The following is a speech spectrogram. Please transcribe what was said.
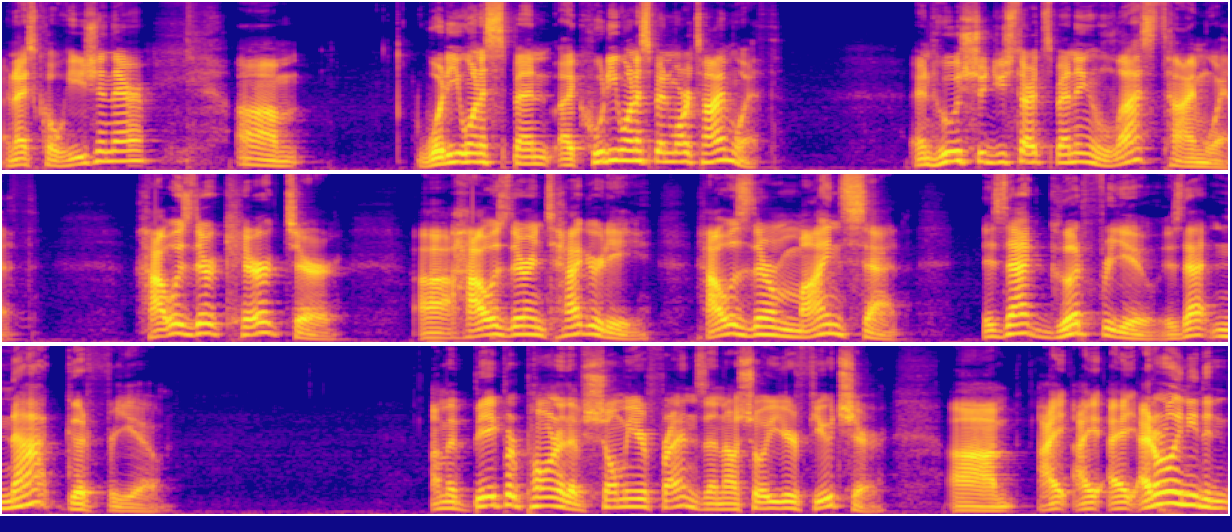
a nice cohesion there? Um, what do you want to spend like who do you want to spend more time with? And who should you start spending less time with? How is their character? Uh, how is their integrity? How is their mindset? Is that good for you? Is that not good for you? I'm a big proponent of show me your friends and I'll show you your future. Um, I, I, I don't really need to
